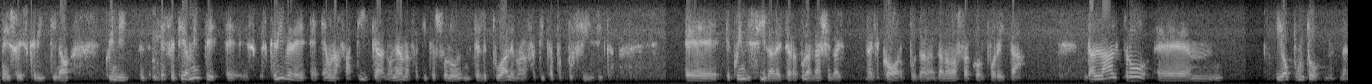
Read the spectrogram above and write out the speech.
nei suoi scritti. No? Quindi effettivamente eh, scrivere è, è, una fatica, non è una fatica solo intellettuale ma una fatica proprio fisica. Eh, e quindi sì, la letteratura nasce dal, dal corpo, da, dalla nostra corporeità. Dall'altro ehm, io appunto da,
